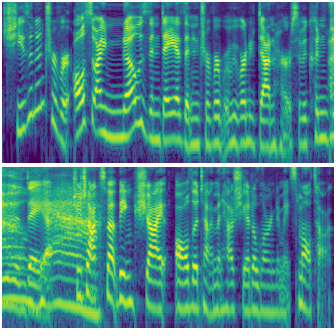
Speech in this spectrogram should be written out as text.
She's an introvert. Also, I know Zendaya is an introvert, but we've already done her, so we couldn't do Oh, Zendaya. yeah. She talks about being shy all the time and how she had to learn to make small talk.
